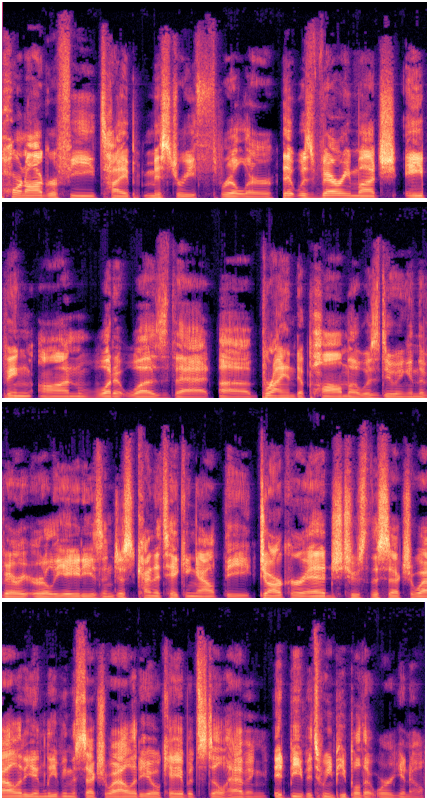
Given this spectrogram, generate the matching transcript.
pornography type mystery thriller that was very much aping on what it was that uh, Brian De Palma was doing in the very early 80s and just kind of taking out the darker edge to the sexuality and leaving the sexuality okay, but still having it be between people that were, you know,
